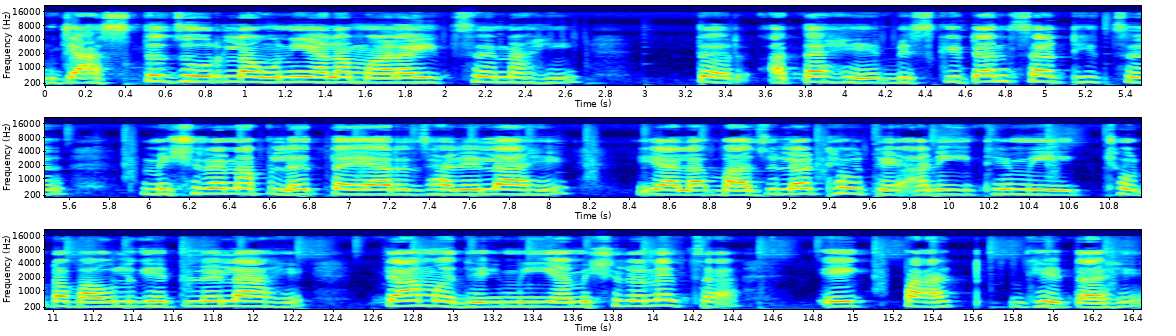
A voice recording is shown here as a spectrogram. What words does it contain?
जास्त जोर लावून याला मळायचं नाही. तर आता हे बिस्किटांसाठीचं मिश्रण आपलं तयार झालेलं आहे. याला बाजूला ठेवते आणि इथे मी एक छोटा बाऊल घेतलेला आहे. त्यामध्ये मी या मिश्रणाचा एक पाट घेत आहे.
